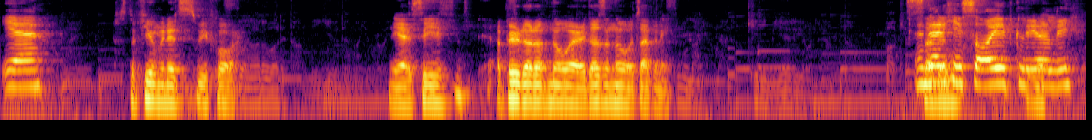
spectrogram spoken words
Yeah. Just a few minutes before. Yeah, he appeared out of nowhere. Doesn't know what's happening. And then he saw it clearly. Yeah.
